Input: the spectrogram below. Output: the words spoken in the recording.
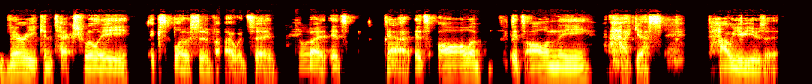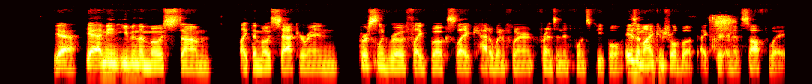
very contextually explosive, I would say. Totally. But it's yeah, it's all a, it's all in the I guess how you use it. Yeah, yeah. I mean, even the most um like the most saccharine personal growth like books like How to Win Friends and Influence People is a mind control book. I create in a soft way,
